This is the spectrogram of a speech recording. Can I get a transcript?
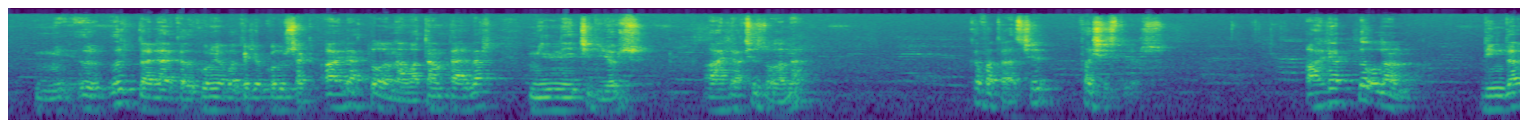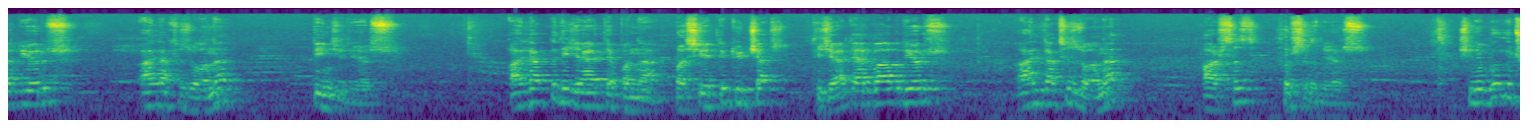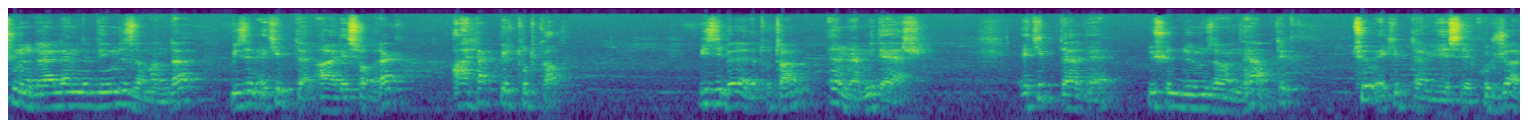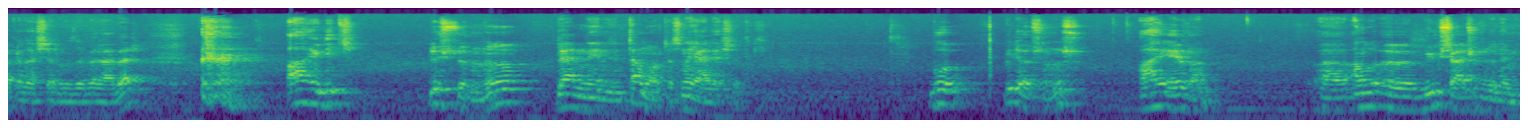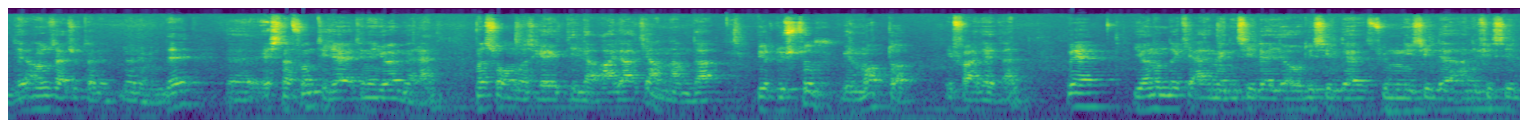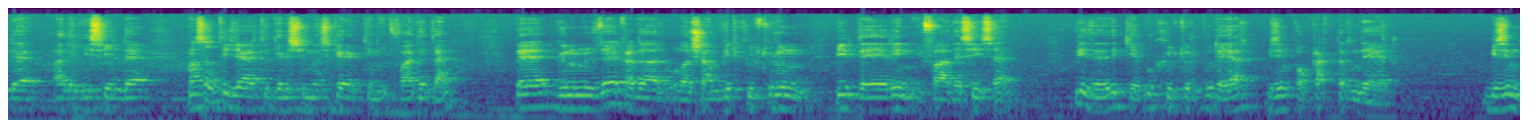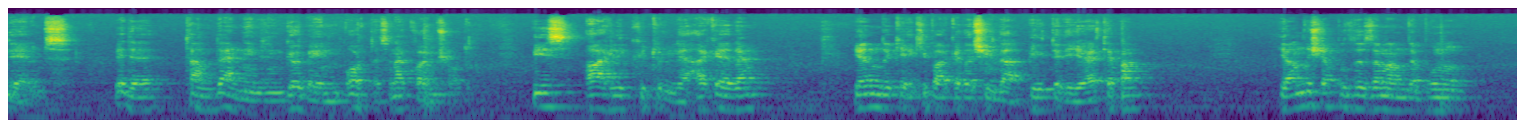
ır- ırkla alakalı konuya bakacak olursak ahlaklı olana vatanperver, milliyetçi diyoruz. Ahlaksız olana kafatasçı, faşist diyoruz. Ahlaklı olan dindar diyoruz, ahlaksız olana dinci diyoruz. Ahlaklı ticaret yapana basiyetli tüccar, ticaret erbabı diyoruz. Ahlaksız olana arsız, hırsız diyoruz. Şimdi bu üçünü değerlendirdiğimiz zaman da bizim ekipler ailesi olarak ahlak bir tutkal. Bizi böyle tutan en önemli değer. Ekiplerle düşündüğümüz zaman ne yaptık? Tüm ekipler üyesi, kurucu arkadaşlarımızla beraber ahilik düsturunu derneğimizin tam ortasına yerleştirdik. Bu biliyorsunuz Ahi Evran e, e, Büyük Selçuklu döneminde, Anadolu Selçuklu döneminde e, esnafın ticaretine yön veren, nasıl olması gerektiğiyle ahlaki anlamda bir düstur, bir motto ifade eden ve yanındaki Ermenisiyle, Yahudisiyle, Sünnisiyle, Hanefisiyle, Alevisiyle nasıl ticareti geliştirmesi gerektiğini ifade eden ve günümüze kadar ulaşan bir kültürün, bir değerin ifadesi ise biz de dedik ki bu kültür, bu değer bizim toprakların değeri. Bizim değerimiz. Ve de tam derneğimizin göbeğinin ortasına koymuş olduk. Biz ahilik kültürüyle hareket eden, yanındaki ekip arkadaşıyla birlikte ticaret yapan, yanlış yapıldığı zaman da bunu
